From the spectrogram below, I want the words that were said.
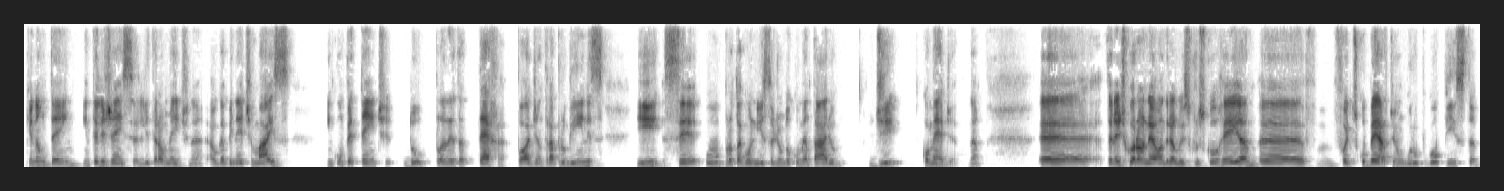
que não tem inteligência, literalmente, né? É o gabinete mais incompetente do planeta Terra. Pode entrar para o Guinness e ser o protagonista de um documentário de comédia, né? É, Tenente Coronel André Luiz Cruz Correia é, foi descoberto em um grupo golpista,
